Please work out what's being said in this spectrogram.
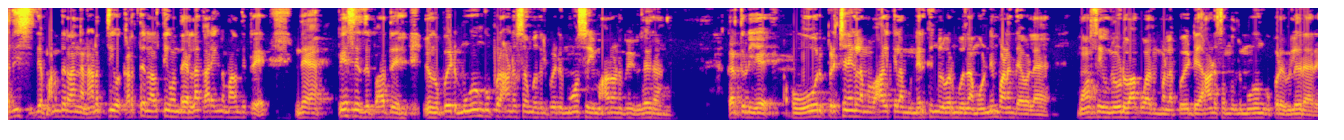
அதிசயத்தை மறந்துடுறாங்க. நடத்தி கடத்த நடத்தி வந்த எல்லா காரியங்களும் மறந்துட்டு இந்த பேசுறதை பார்த்து இவங்க போயிட்டு முகங்குப்புற ஆண்டு சமூகத்தில் போயிட்டு மோசையும் ஆரோனும் போய் விழுகிறாங்க கருத்துடைய அப்போ ஒவ்வொரு பிரச்சனைகள் நம்ம வாழ்க்கையில் நம்ம நெருக்கங்கள் வரும்போது நம்ம ஒன்றும் பண்ண தேவையில்ல. மோசை இவங்களோடு வாக்குவாதம் பண்ணல. போயிட்டு ஆணு சமூகத்தில் முகம் குப்புற விழுகிறாரு.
